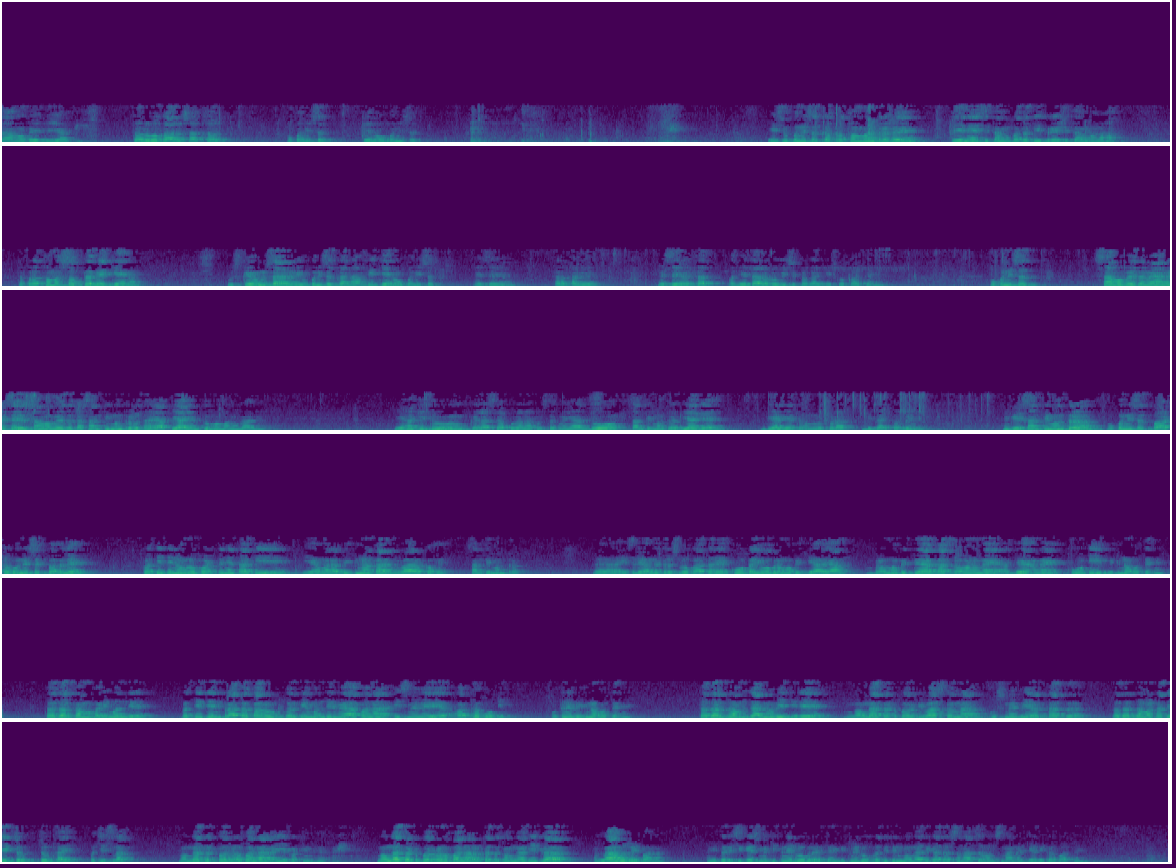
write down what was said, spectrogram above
सामवेदीय तलवकार शाखा उपनिषद केन उपनिषद। इस उपनिषद का प्रथम मंत्र है, केने शीतंग पतति प्रेषितंग मन। तो प्रथम शब्द है केन। उसके अनुसार उपनिषद का नाम भी केन उपनिषद ऐसे रखा गया। ऐसे अर्थात अध्येतार लोग इसी प्रकार की इसको कहते हैं। उपनिषद सामवेद में आने से सामवेद का शांति मंत्र होता है आप्यायंतु ममंगानी। यहाँ किंतु कैलाश का पुराना पुस्तक में यहाँ दो शांति मंत्र दिया गया है। दिया गया तो हम लोग थोड़ा विचार कर लेंगे। क्योंकि शांति मंत्र उपनिषद पाठ होने से पहले प्रतिदिन हम लोग पढ़ते हैं ताकि ये हमारा विघ्न का निवारक है, शांति मंत्र। इसलिए अन्यत्र श्लोक आता है, कोटयो ब्रह्म विद्यायाम ब्रह्म विद्या का श्रवण में, अध्ययन में कोटि विघ्न होते हैं। तदर्थम हरि मंदिर प्रतिदिन प्रातः काल उठ करके मंदिर में आ पाना इसमें भी अर्ध कोटि, उतने विघ्न होते हैं। तदर्थम जाह्नवी तीरे। गंगा तट पर निवास करना, उसमें भी अर्थात तदर्थम अर्थात एक चौथाई, पच्चीस लाख। गंगा तट पर रह पाना ये कठिन है। गंगा तट पर रह पाना अर्थात गंगा जी का लाभ ले पाना। नहीं तो ऋषिकेश में कितने लोग रहते हैं? कितने लोग प्रतिदिन गंगा जी का दर्शन, आचमन, स्नान इत्यादि कर पाते हैं?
